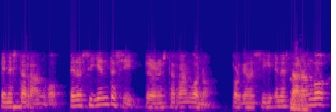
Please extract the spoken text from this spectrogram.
en este rango. En el siguiente sí, pero en este rango no. Porque en, el, en este rango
